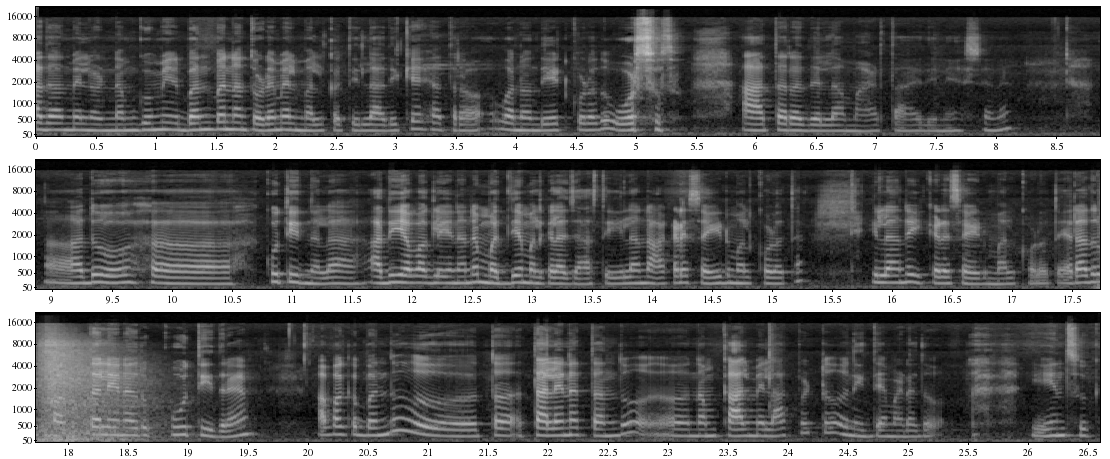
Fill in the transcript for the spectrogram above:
ಅದಾದಮೇಲೆ ನೋಡಿ ನಮ್ಮ ಗುಮ್ಮಿ ಬಂದು ಬಂದು ನಾನು ತೊಡೆ ಮೇಲೆ ಮಲ್ಕೋತಿಲ್ಲ, ಅದಕ್ಕೆ ಆ ಥರ ಒಂದೊಂದು ಏಟ್ ಕೊಡೋದು, ಓಡಿಸೋದು. ಆ ಥರದ್ದೆಲ್ಲ ಮಾಡ್ತಾಯಿದ್ದೀನಿ ಅಷ್ಟೇ ಅದು ಕೂತಿದ್ನಲ್ಲ, ಅದು ಯಾವಾಗಲೂ ಏನಂದರೆ ಮಧ್ಯೆ ಮಲ್ಕಲ್ಲ ಜಾಸ್ತಿ. ಇಲ್ಲಾಂದ್ರೆ ಆ ಕಡೆ ಸೈಡ್ ಮಲ್ಕೊಳ್ಳುತ್ತೆ ಇಲ್ಲಾಂದರೆ ಈ ಕಡೆ ಸೈಡ್ ಮಲ್ಕೊಳ್ಳುತ್ತೆ ಯಾರಾದರೂ ಪಕ್ಕದಲ್ಲಿ ಏನಾದರೂ ಕೂತಿದ್ರೆ ಆವಾಗ ಬಂದು ತ, ತಲೆನ ತಂದು ನಮ್ಮ ಕಾಲ ಮೇಲೆ ಹಾಕ್ಬಿಟ್ಟು ನಿದ್ದೆ ಮಾಡೋದು. ಏನು ಸುಖ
